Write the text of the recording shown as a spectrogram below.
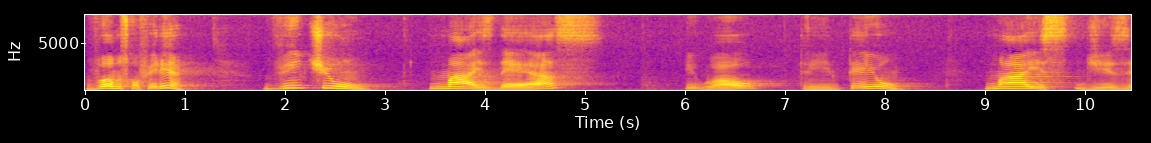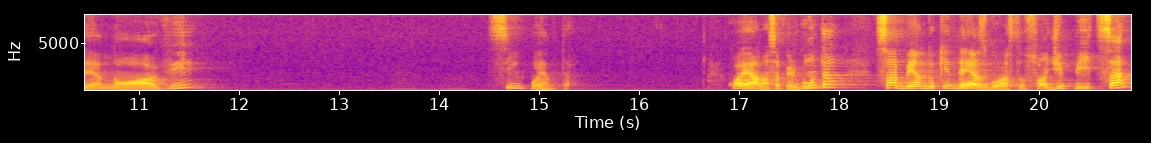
Vamos conferir? 21 mais 10 igual 31. Mais 19, 50. Qual é a nossa pergunta? Sabendo que 10 gostam só de pizza,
